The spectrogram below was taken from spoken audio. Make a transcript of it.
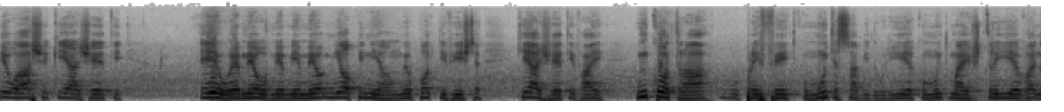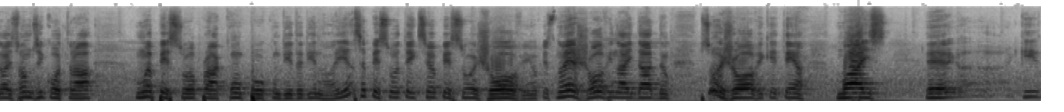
eu acho que a gente, eu, é meu, meu, meu, minha opinião, meu ponto de vista, que a gente vai encontrar o prefeito com muita sabedoria, com muita maestria, vai, nós vamos encontrar uma pessoa para compor com Dida de não. E essa pessoa tem que ser uma pessoa jovem, uma pessoa, não é jovem na idade, não. Pessoa jovem que tenha mais. É, que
